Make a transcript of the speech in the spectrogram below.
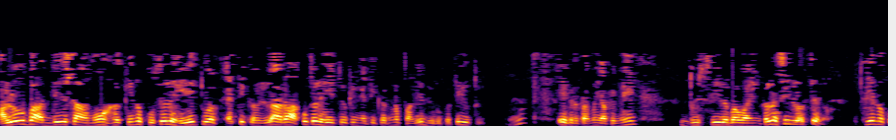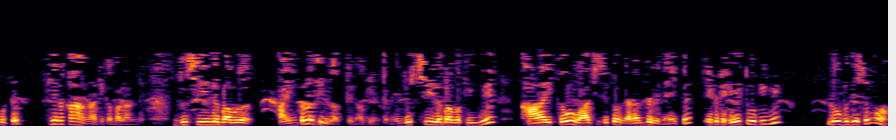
අලෝභ අධේශ අමෝහ කියන කුසල හේතුවක් ඇති කළා අර අකුසල හේතුවකින් ඇති කරන ඵලය දුරුකට යුතුයි. ඒකට තමයි අපි මේ දුස්සීල බව අයින් කළ සිල්වත් වෙනවා. කියනකොට කියන කාරණා ටික බලන්න. දුස්සීල බව අයින් කළ සිල්වත් වෙනවා කියන එක. දුස්සීල බව කිව්වේ කායිකව වාචිකව වැරද්ද වෙන එක. ඒකට හේතුව කිව්වේ ලෝභ දේශ මොහ.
